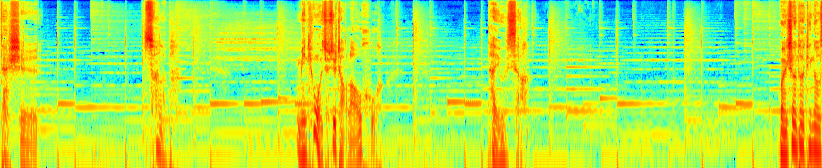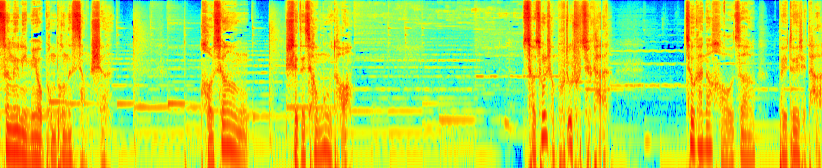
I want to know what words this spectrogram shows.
但是算了吧。明天我就去找老虎。他又想。晚上，他听到森林里面有砰砰的响声，好像谁在敲木头。小熊忍不住出去看，就看到猴子背对着他，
